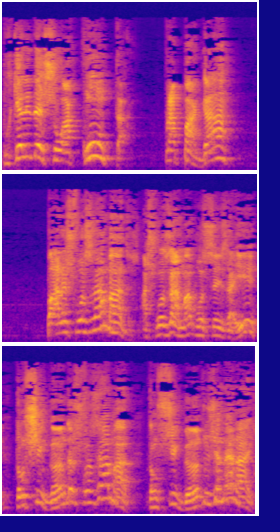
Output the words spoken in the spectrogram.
Porque ele deixou a conta para pagar para as Forças Armadas. As Forças Armadas, vocês aí, estão xingando as Forças Armadas, estão xingando os generais.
